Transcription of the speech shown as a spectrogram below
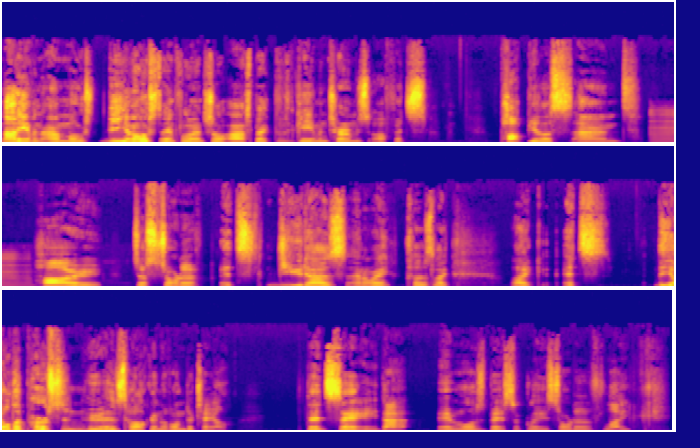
not even a most, the most influential aspect of the game in terms of its populace and Mm. how just sort of it's viewed as in a way because like like it's the other person who is talking of undertale did say that it was basically sort of like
